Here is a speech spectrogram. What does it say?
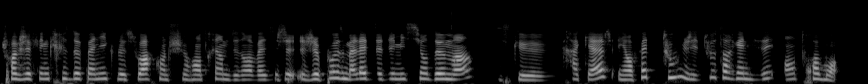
Je crois que j'ai fait une crise de panique le soir quand je suis rentrée en me disant: «Vas-y, je pose ma lettre de démission demain», parce que craquage et en fait tout, j'ai tout organisé en 3 mois.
